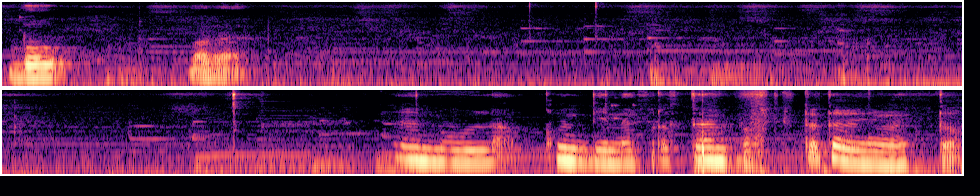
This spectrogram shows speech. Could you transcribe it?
Boh vabbè. E nulla quindi nel frattempo aspettate mi metto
